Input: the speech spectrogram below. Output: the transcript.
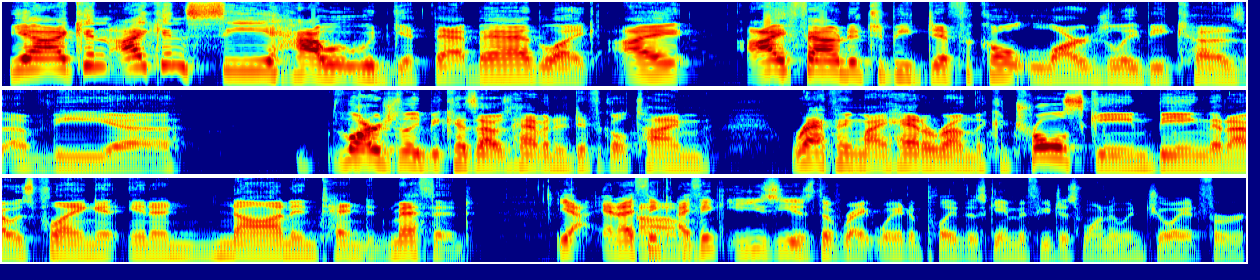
Yeah, I can I can see how it would get that bad. Like I I found it to be difficult largely because of the uh largely because I was having a difficult time wrapping my head around the control scheme being that I was playing it in a non-intended method. Yeah, and I think Um, I think easy is the right way to play this game if you just want to enjoy it for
